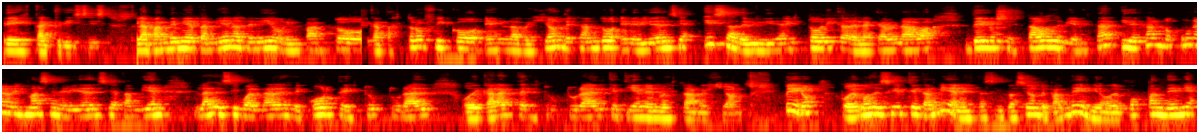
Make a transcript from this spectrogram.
de esta crisis. La pandemia también ha tenido un impacto catastrófico en la región, dejando en evidencia esa debilidad histórica de la que hablaba de los estados de bienestar y dejando una vez más en evidencia también las desigualdades de corte estructural o de carácter estructural que tiene nuestra región. Pero podemos decir que también esta situación de pandemia o de pospandemia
